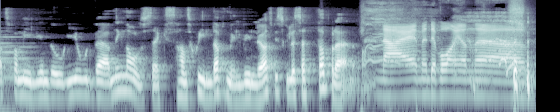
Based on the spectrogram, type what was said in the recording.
att familjen dog i jordbävning 06, hans skilda familj, ville du att vi skulle sätta på det här? Nej, men det var en... Eh,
